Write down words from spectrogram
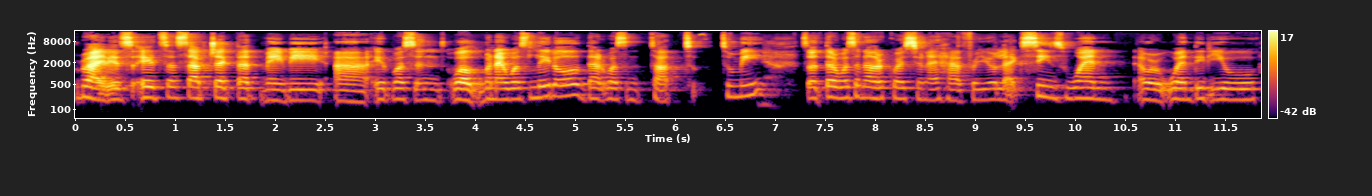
right it's it's a subject that maybe uh it wasn't well when i was little that wasn't taught to, me yeah. So there was another question I had for you like since when or when did you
